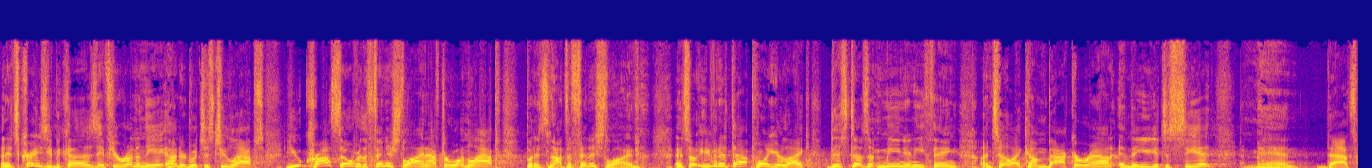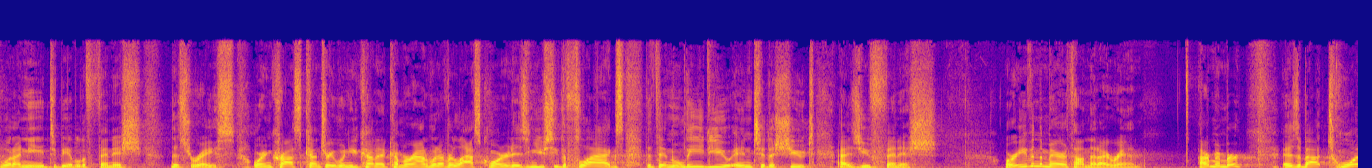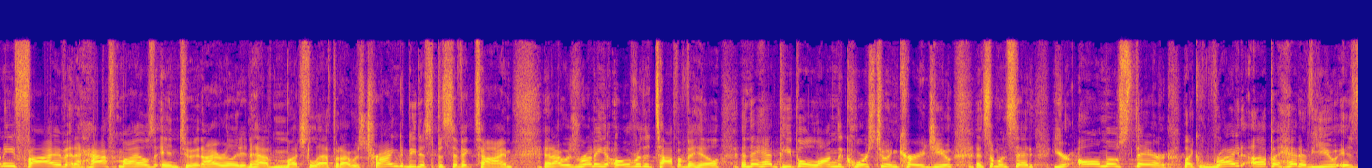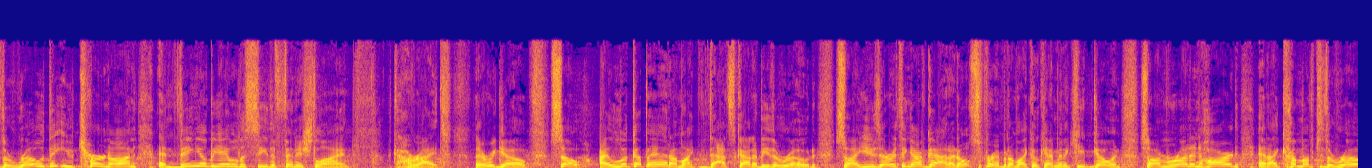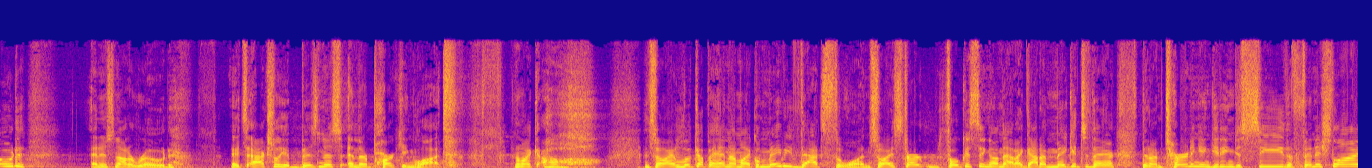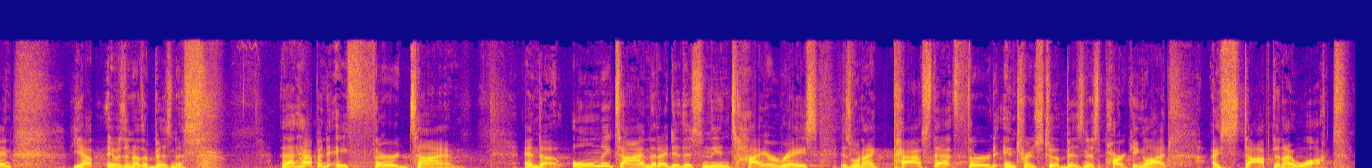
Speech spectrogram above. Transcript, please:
And it's crazy because if you're running the 800, which is two laps, you cross over the finish line after one lap, but it's not the finish line. And so even at that point, you're like, this doesn't mean anything until I come back around and then you get to see it. And man, that's what I need to be able to finish this race. Or in cross country, when you kind of come around whatever last corner it is and you see the flags that then lead you into the chute as you finish. Or even the marathon that I ran. I remember it was about 25 and a half miles into it, and I really didn't have much left, but I was trying to beat a specific time, and I was running over the top of a hill, and they had people along the course to encourage you, and someone said, You're almost there. Like right up ahead of you is the road that you turn on, and then you'll be able to see the finish line. Like, all right, there we go. So I look up ahead, I'm like, That's got to be the road. So I use everything I've got. I don't sprint, but I'm like, Okay, I'm to keep going. So I'm running hard, and I come up to the road and it's not a road. It's actually a business and their parking lot. And I'm like, oh. And so I look up ahead and I'm like, well, maybe that's the one. So I start focusing on that. I got to make it to there. Then I'm turning and getting to see the finish line. Yep, it was another business. And that happened a third time. And the only time that I did this in the entire race is when I passed that third entrance to a business parking lot, I stopped and I walked.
